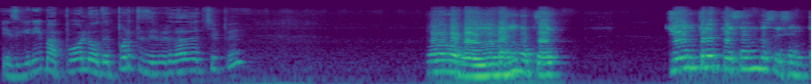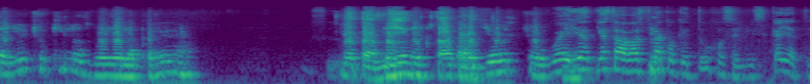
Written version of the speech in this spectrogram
Esgrima, polo, deportes de verdad, HP. No, güey, imagínate. Yo entré pesando 68 kilos, güey, de la carrera. Yo también, estaba Güey, yo, yo, estaba más flaco que tú, José Luis, cállate.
